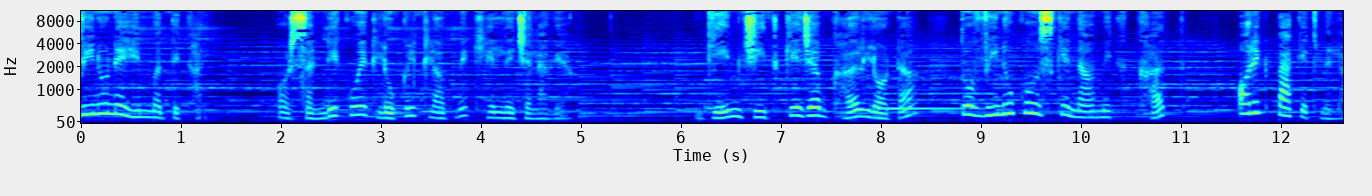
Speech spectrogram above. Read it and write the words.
वीनू ने हिम्मत दिखाई और संडे को एक लोकल क्लब में खेलने चला गया। गेम जीत के जब घर लौटा तो वीनू को उसके नाम एक खत और एक पैकेट मिला।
